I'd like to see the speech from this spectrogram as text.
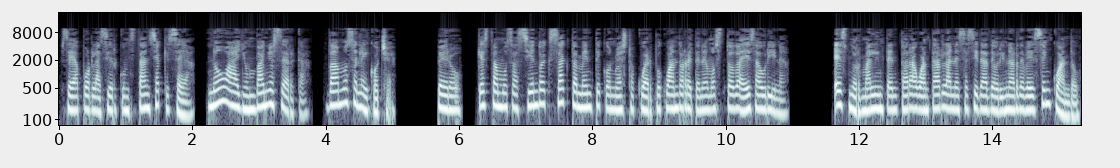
sea por la circunstancia que sea. No hay un baño cerca, vamos en el coche. Pero, ¿Qué estamos haciendo exactamente con nuestro cuerpo cuando retenemos toda esa orina? Es normal intentar aguantar la necesidad de orinar de vez en cuando.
